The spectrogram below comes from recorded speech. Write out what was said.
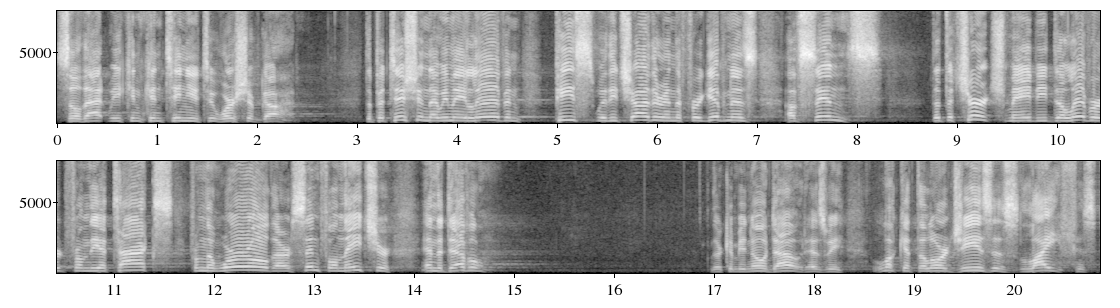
so that we can continue to worship God. The petition that we may live in peace with each other in the forgiveness of sins. That the church may be delivered from the attacks from the world, our sinful nature, and the devil there can be no doubt as we look at the Lord Jesus' life, his,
